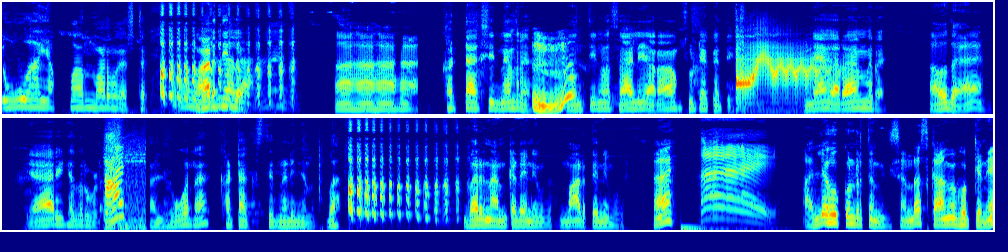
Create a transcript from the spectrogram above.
ಇವ್ವ ಯಪ್ಪ ಅಂತ ಮಾಡ್ಬೇಕು ಅಷ್ಟೇ. ಮಾಡ್ದಿಲ್ಲ ಹಾ ಹಾ ಹಾ ಹಾ. ಕಟ್ ಹಾಕ್ಸಿದ್ನಿ ಅಂದ್ರ ಒಂದ್ ತಿಂಗಳ ಸಾಲಿ ಆರಾಮ್ ಸುಟ್ಟಿ ಆಕತಿ ಮನ್ಯಾಗ ಆರಾಮ್ ಇರ. ಹೌದಾ? ಯಾರಿಗ್ ಹೆದರ್ಬೇಡ. ಅಲ್ಲಿ ಹೋಗೋಣ ಕಟ್ ಹಾಕಿಸ್ತೀನಿ ನಡಿ ನೀನು ಬಾ. ಬರ್ರಿ ನನ್ನ ಕಡೆ ನಿಮ್ಗೆ ಮಾಡ್ತೇನೆ ನಿಮ್ಗೆ. ಹಾ ಅಲ್ಲೇ ಹೋಗ್ಕೊಂಡಿರ್ತೇನೆ ಸಂಡಾಸ್ ಕಾಮ್ಯಾಗ ಹೋಗ್ತೇನೆ.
